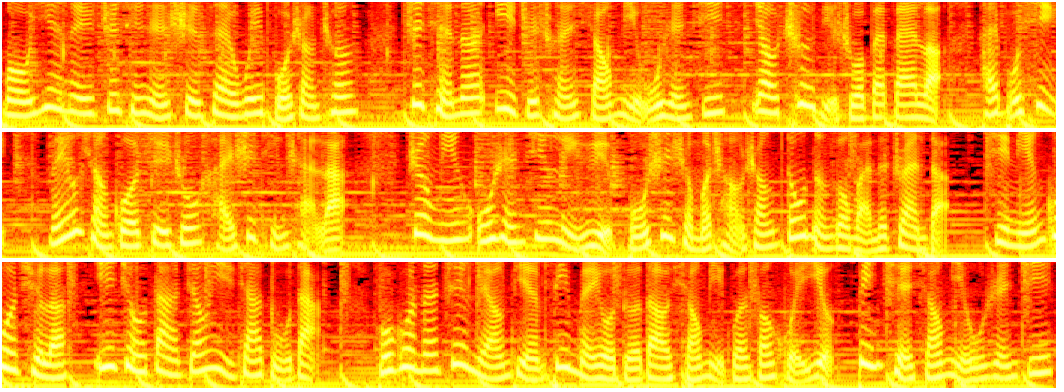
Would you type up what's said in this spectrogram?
某业内知情人士在微博上称，之前呢一直传小米无人机要彻底说拜拜了，还不信，没有想过最终还是停产了。证明无人机领域不是什么厂商都能够玩得转的。几年过去了，依旧大疆一家独大。不过呢，这两点并没有得到小米官方回应，并且小米无人机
